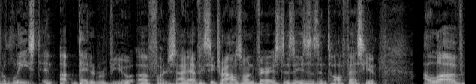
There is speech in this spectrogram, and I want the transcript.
released an updated review of fungicide efficacy trials on various diseases in tall fescue. I love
